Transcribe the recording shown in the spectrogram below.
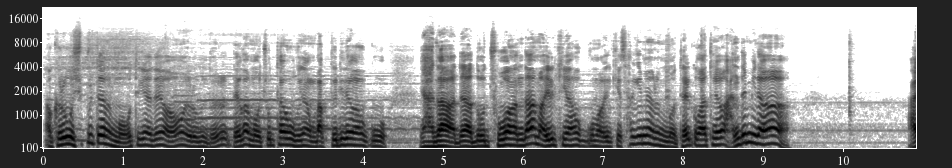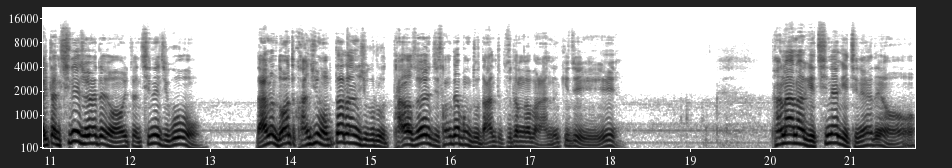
아, 그러고 싶을 때는 뭐 어떻게 해야 돼요, 여러분들? 내가 뭐 좋다고 그냥 막 들이대갖고 야, 나, 내가 너 좋아한다? 막 이렇게 하고 막 이렇게 사귀면은 뭐 될 것 같아요? 안 됩니다. 아, 일단 친해져야 돼요. 일단 친해지고 나는 너한테 관심 없다라는 식으로 다가서야지 상대방도 나한테 부담감을 안 느끼지. 편안하게 친하게 지내야 돼요.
